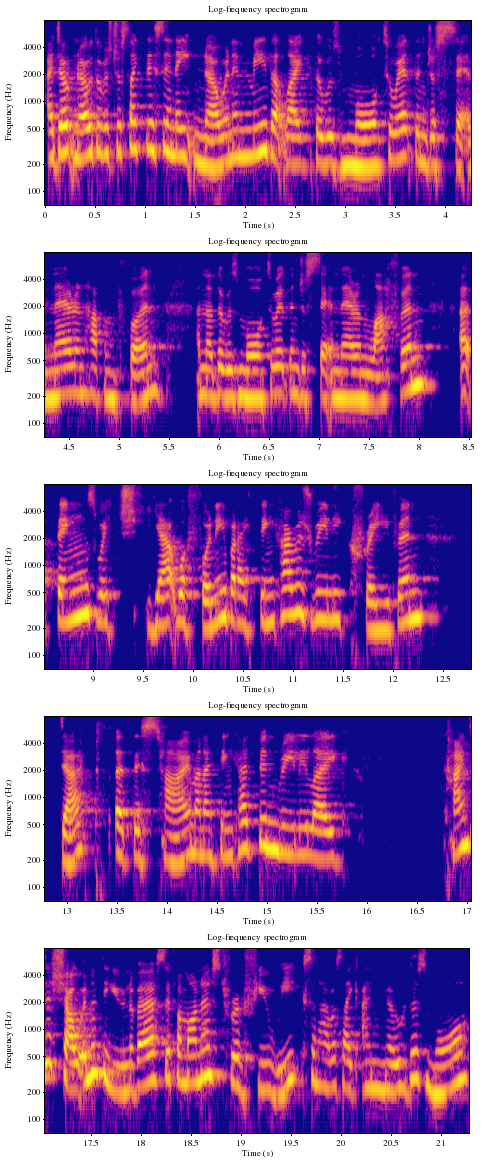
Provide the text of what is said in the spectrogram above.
i don't know there was just like this innate knowing in me that like there was more to it than just sitting there and having fun and that there was more to it than just sitting there and laughing at things which yeah were funny but i think i was really craving depth at this time and i think i'd been really like kind of shouting at the universe, if I'm honest, for a few weeks. And I was like, I know there's more.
